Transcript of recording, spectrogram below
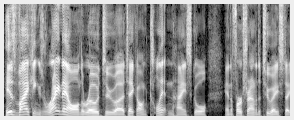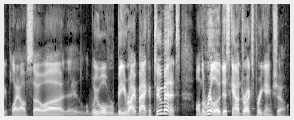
His Vikings right now on the road to uh, take on Clinton High School in the first round of the 2A state playoffs. So uh, we will be right back in two minutes on the Realo Discount Drugs pregame show.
